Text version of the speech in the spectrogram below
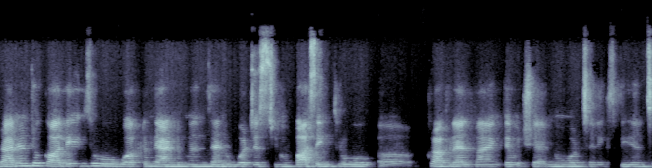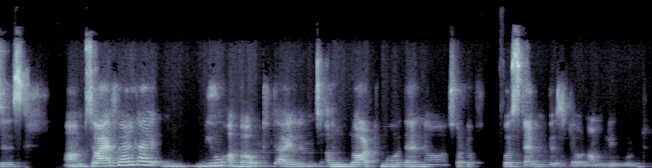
run into colleagues who worked in the Andamans and who were just, you know, passing through uh, Crocodile Bank. They would share notes and experiences. Um, so I felt I knew about the islands a lot more than a sort of first time visitor normally would.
